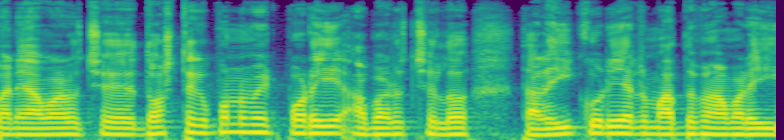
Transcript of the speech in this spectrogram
মানে আমার হচ্ছে দশ থেকে পনেরো মিনিট পরেই আবার হচ্ছিল তারা ই কোরিয়ারের মাধ্যমে আমার এই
